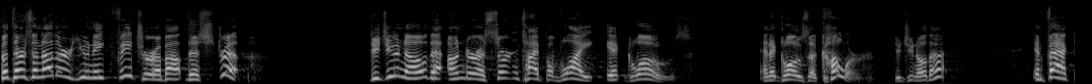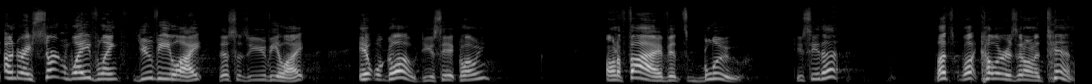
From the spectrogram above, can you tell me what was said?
But there's another unique feature about this strip did you know that under a certain type of light, it glows? And it glows a color. Did you know that? In fact, under a certain wavelength UV light, this is a UV light, it will glow. Do you see it glowing? On a five, it's blue. Do you see that? Let's, what color is it on a 10?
